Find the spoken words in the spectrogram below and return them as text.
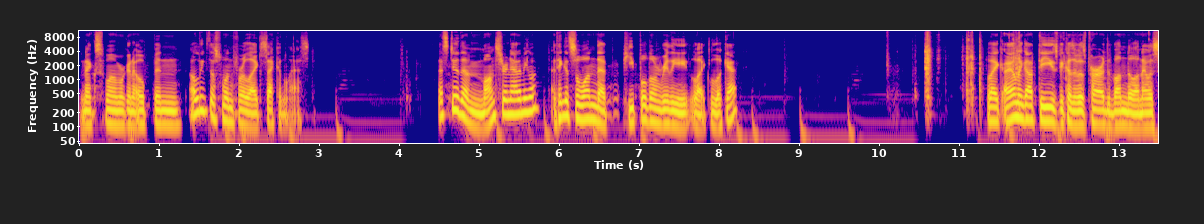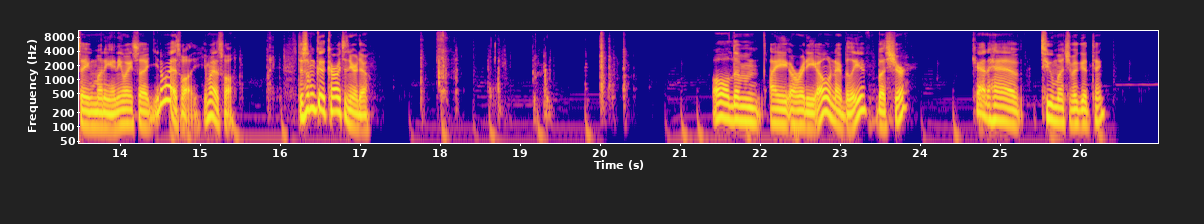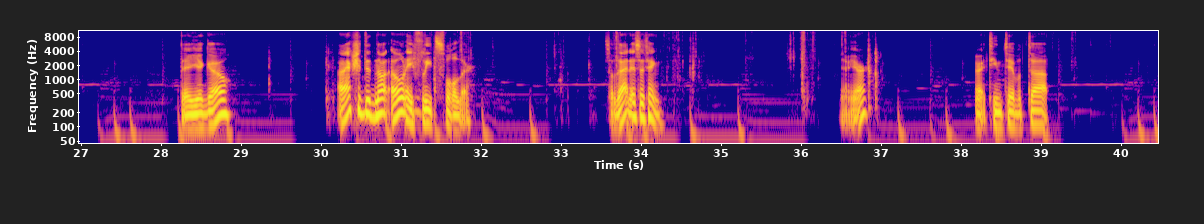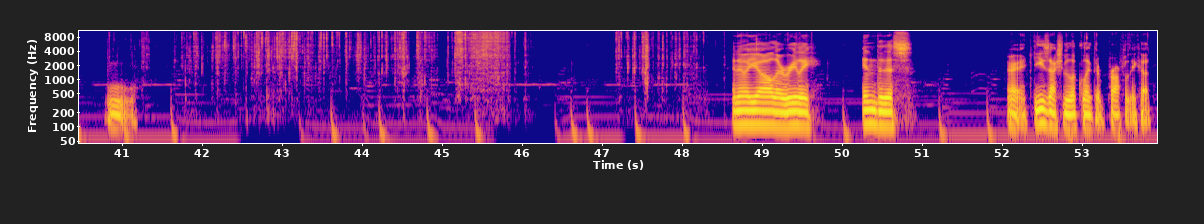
The next one we're gonna open, I'll leave this one for like second last. Let's do the monster anatomy one. I think it's the one that people don't really like look at. Like I only got these because it was part of the bundle and I was saving money anyway, so you know might as well. You might as well. There's some good cards in here though. All of them I already own, I believe, but sure. Can't have too much of a good thing. There you go. I actually did not own a Fleet Swallow. So that is a thing. There you are. All right, team tabletop. Ooh. I know y'all are really into this. All right, these actually look like they're properly cut.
